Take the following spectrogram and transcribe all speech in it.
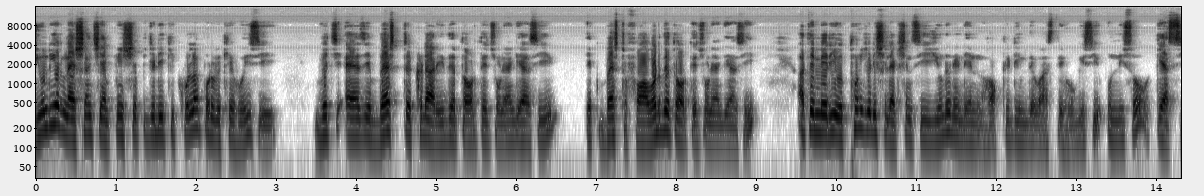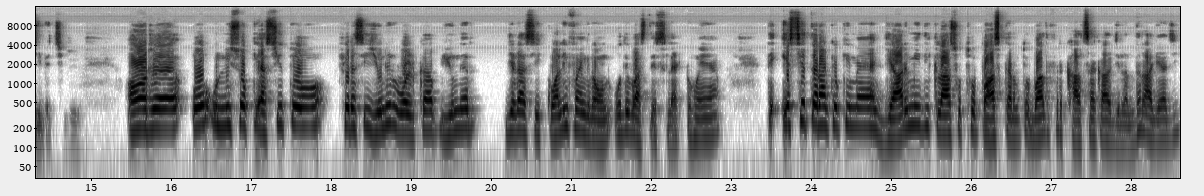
ਜੂਨੀਅਰ ਨੈਸ਼ਨਲ ਚੈਂਪੀਅਨਸ਼ਿਪ ਜਿਹੜੀ ਕਿ ਕੋਲਾਪੁਰ ਵਿਖੇ ਹੋਈ ਸੀ, ਵਿੱਚ ਐਜ਼ ਅ ਬੈਸਟ ਖਿਡਾਰੀ ਦੇ ਤੌਰ ਤੇ ਚੁਣਿਆ ਗਿਆ ਸੀ, ਇੱਕ ਬੈਸਟ ਫਾਰਵਰਡ ਦੇ ਤੌਰ ਤੇ ਚੁਣਿਆ ਗਿਆ ਸੀ ਅਤੇ ਮੇਰੀ ਉੱਥੋਂ ਹੀ ਜਿਹੜੀ ਸਿਲੈਕਸ਼ਨ ਸੀ ਜੂਨੀਅਰ ਇੰਡੀਅਨ ਹਾਕੀ ਟੀਮ ਦੇ ਵਾਸਤੇ ਹੋ ਗਈ ਸੀ 1981 ਵਿੱਚ। ਔਰ ਉਹ 1981 ਤੋਂ ਫਿਰ ਅਸੀਂ ਜੂਨੀਅਰ ਵਰਲਡ ਕੱਪ ਜੂਨੀਅਰ ਜਿਹੜਾ ਸੀ ਕੁਆਲੀਫਾਈਂਗ ਰਾਉਂਡ ਉਹਦੇ ਵਾਸਤੇ ਸਿਲੈਕਟ ਹੋਏ ਆ ਤੇ ਇਸੇ ਤਰ੍ਹਾਂ ਕਿਉਂਕਿ ਮੈਂ 11ਵੀਂ ਦੀ ਕਲਾਸ ਉੱਥੋਂ ਪਾਸ ਕਰਨ ਤੋਂ ਬਾਅਦ ਫਿਰ ਖਾਲਸਾ ਕਾਲਜ ਜਲੰਧਰ ਆ ਗਿਆ ਜੀ।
